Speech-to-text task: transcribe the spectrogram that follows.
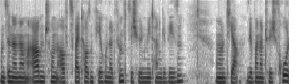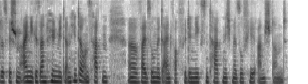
und sind dann am Abend schon auf 2450 Höhenmetern gewesen. Und ja, wir waren natürlich froh, dass wir schon einiges an Höhenmetern hinter uns hatten, äh, weil somit einfach für den nächsten Tag nicht mehr so viel anstand.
